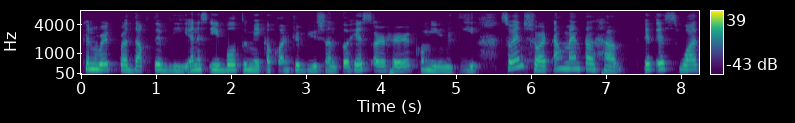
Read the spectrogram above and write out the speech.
can work productively, and is able to make a contribution to his or her community. So, in short, ang mental health, it is what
